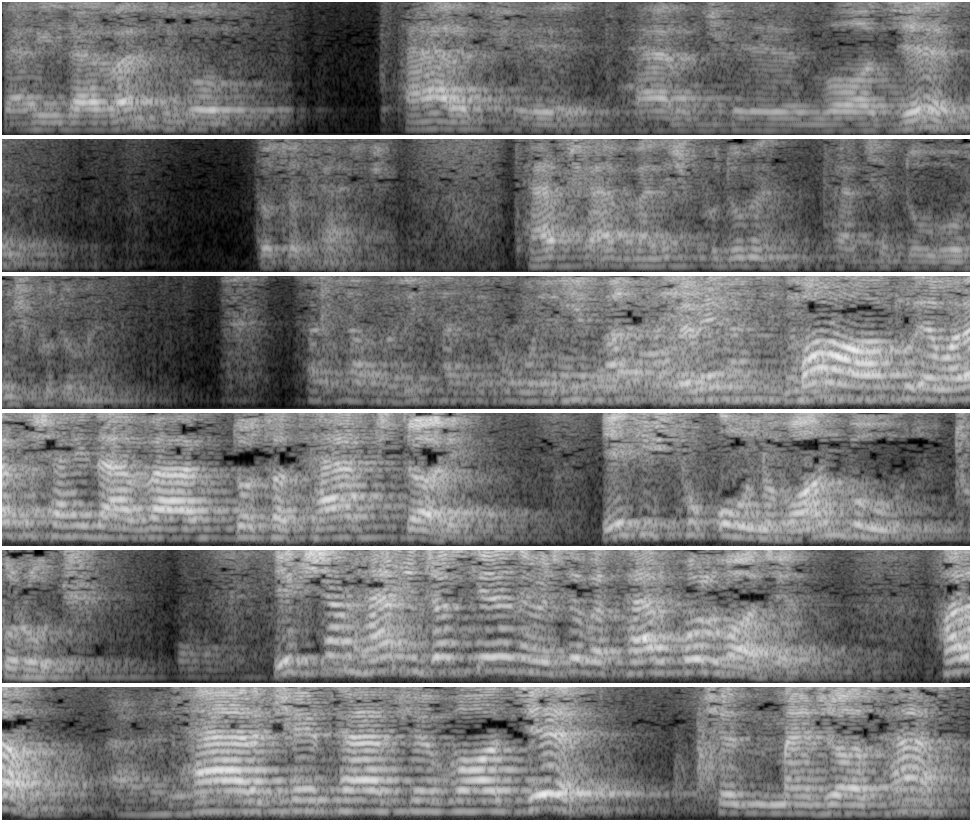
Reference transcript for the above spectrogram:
شهید اول که گفت؟ ترک ترک واجب. دو تا ترک. ترک اولیش کدومه؟ ترک دومیش کدومه؟ ببین ما تو عبارت شهید اول دو تا ترک داریم. یکیش تو عنوان بود تروک یکیش هم همینجاست که نوشته و ترک واجب. حالا ترک ترک واجب چه مجاز هست؟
